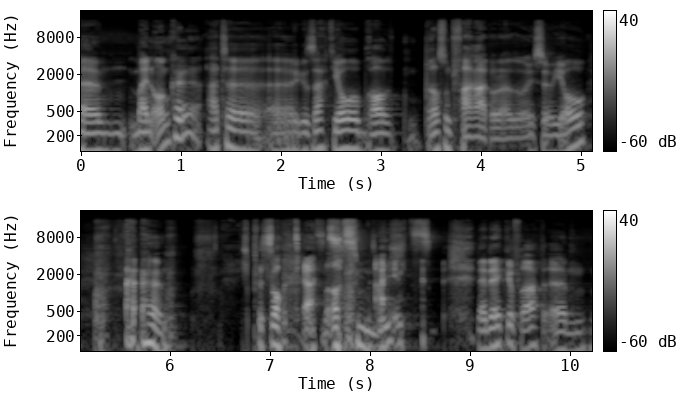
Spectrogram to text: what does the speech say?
Ähm, mein Onkel hatte äh, gesagt, yo, brauch, brauchst du ein Fahrrad oder so. Ich so, yo, ich besorge dir eins Aus dem. Ja, der hat gefragt, ähm,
